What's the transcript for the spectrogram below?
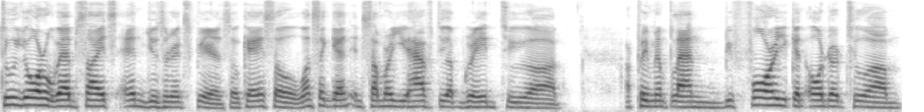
to your websites and user experience. Okay, so once again, in summary, you have to upgrade to uh, a premium plan before you can order to um,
